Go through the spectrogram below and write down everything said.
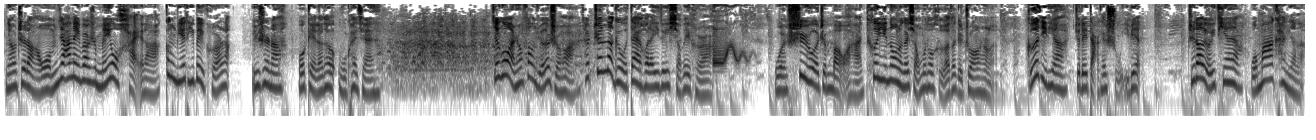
你要知道啊，我们家那边是没有海的，更别提贝壳了。于是呢，我给了他五块钱。结果晚上放学的时候啊，他真的给我带回来一堆小贝壳。我视若珍宝啊，特意弄了个小木头盒子给装上了。隔几天啊，就得打开数一遍。直到有一天呀，我妈看见了，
